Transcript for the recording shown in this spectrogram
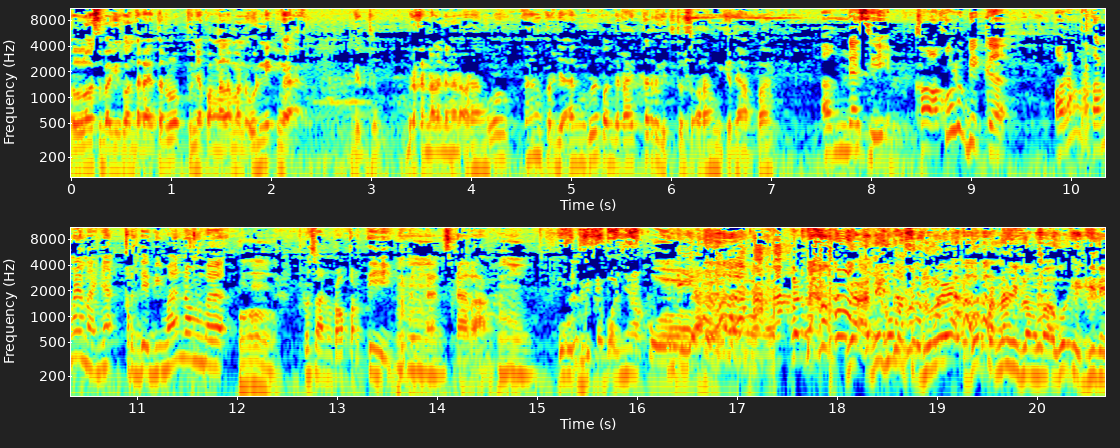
Lo sebagai content writer lo punya pengalaman unik nggak? Gitu. Berkenalan dengan orang lo, ah, kerjaan gue content writer gitu. Terus orang mikirnya apa? Eh, enggak sih kalau aku lebih ke orang pertama yang nanya kerja di mana mbak Hmm. perusahaan properti gitu kan sekarang Hmm. uh duitnya banyak kok Iya. pertama Ya, ini gue masuk dulu ya. Gue pernah dibilang sama gue kayak gini,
